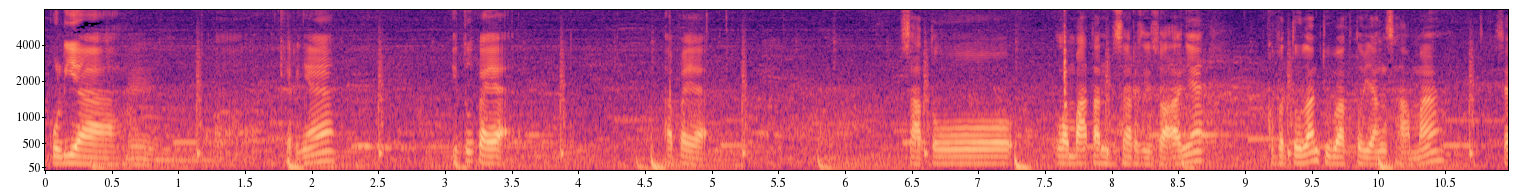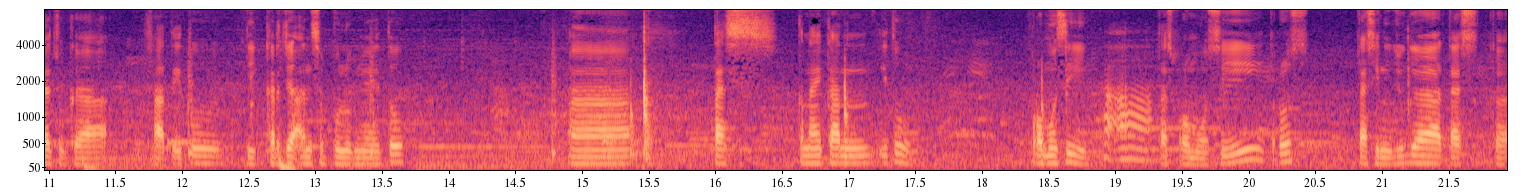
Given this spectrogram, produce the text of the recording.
kuliah. hmm. Akhirnya itu kayak apa ya? Satu lompatan besar sih soalnya kebetulan di waktu yang sama saya juga saat itu di kerjaan sebelumnya itu eh, tes kenaikan itu promosi tes promosi terus tes ini juga tes ke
